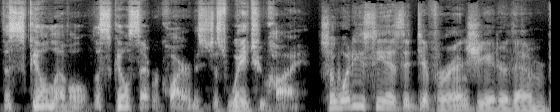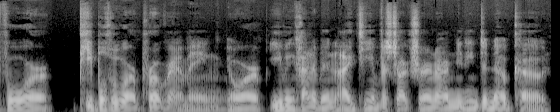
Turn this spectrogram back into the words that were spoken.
the skill level, the skill set required is just way too high. So, what do you see as the differentiator then for people who are programming or even kind of in IT infrastructure and are needing to know code?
